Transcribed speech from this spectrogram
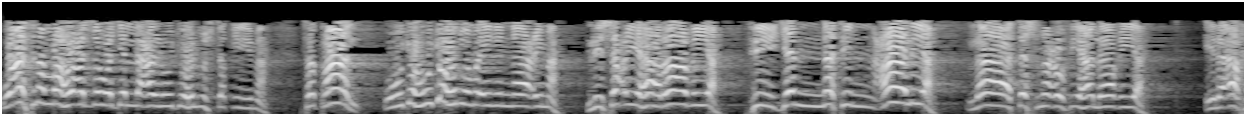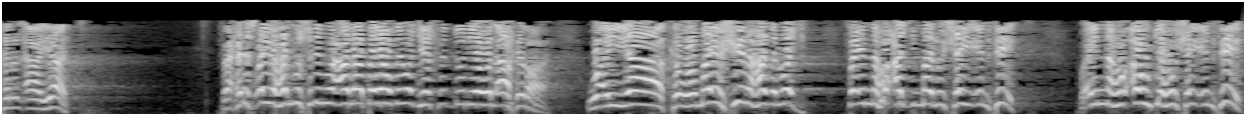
وأثنى الله عز وجل على الوجوه المستقيمة. فقال ووجوه وجوه يومئذ ناعمة لسعيها راضية في جنة عالية لا تسمع فيها لاغية. إلى آخر الآيات. فاحرص أيها المسلم على بياض وجهك في الدنيا والآخرة وإياك وما يشين هذا الوجه. فإنه أجمل شيء فيك وإنه أوجه شيء فيك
